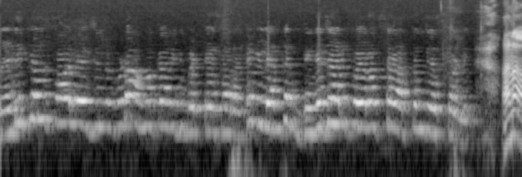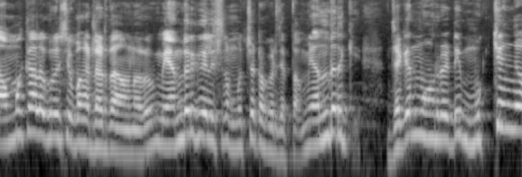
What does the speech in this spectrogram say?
మెడికల్ కాలేజీలు కూడా అమ్మకానికి పెట్టేశారంటే వీళ్ళు ఎంత దిగజారిపోయారో ఒకసారి అర్థం చేసుకోండి. అన్న అమ్మకాల గురించి మాట్లాడుతూ ఉన్నారు. మీ అందరికీ తెలిసిన ముచ్చట ఒకటి చెప్తాం. మీ అందరికీ. జగన్మోహన్ రెడ్డి ముఖ్యంగా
